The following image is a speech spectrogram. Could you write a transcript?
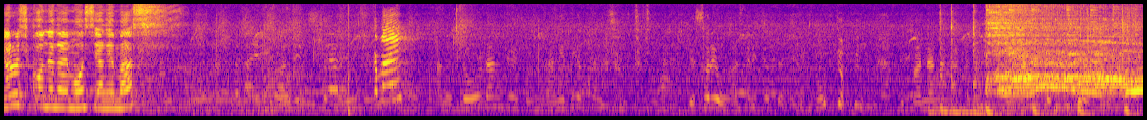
よろしくお願い申し上げます。構え冗談でこの投げてよなと思っでそれを忘れちゃったで本当にバナナがあった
